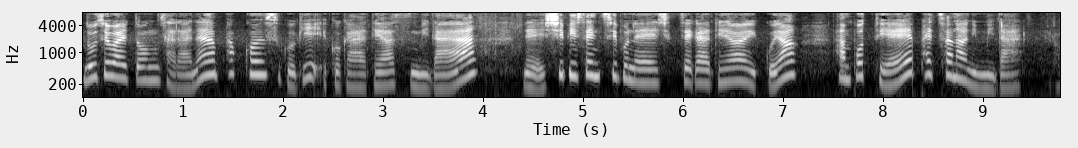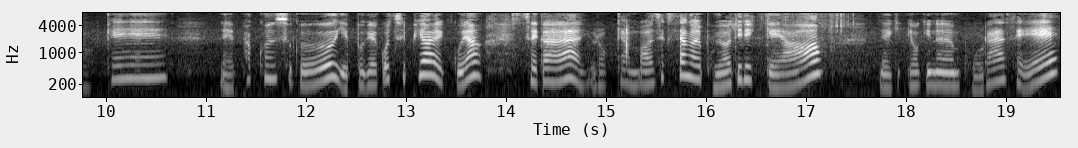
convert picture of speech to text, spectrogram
노즈 활동 잘하는 팝콘 수국이 입고가 되었습니다. 네, 12cm분의 식재가 되어 있고요. 한 포트에 8,000원입니다. 이렇게 네, 팝콘 수국 예쁘게 꽃이 피어 있고요. 제가 이렇게 한번 색상을 보여드릴게요. 네, 여기는 보라색.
